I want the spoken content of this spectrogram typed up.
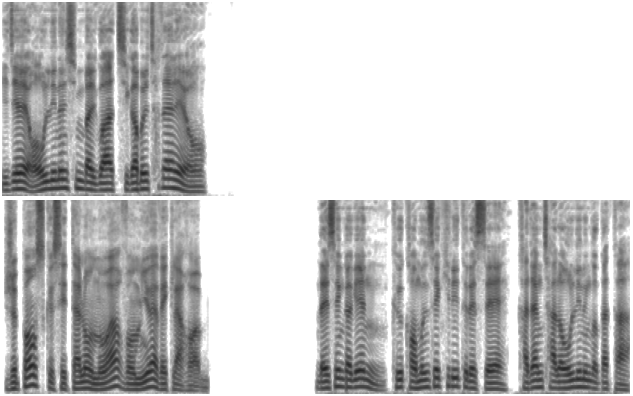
이제 어울리는 신발과 지갑을 찾아야 해요. Je pense que ces talons noirs vont mieux avec la robe. 내 생각엔 그 검은색 히리 드레스에 가장 잘 어울리는 것 같아.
